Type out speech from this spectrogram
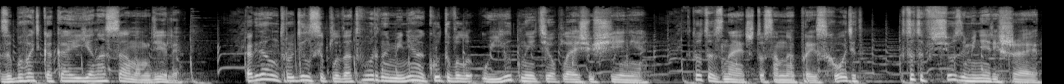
забывать, какая я на самом деле. Когда он трудился плодотворно, меня окутывало уютное теплое ощущение. Кто-то знает, что со мной происходит, кто-то все за меня решает.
